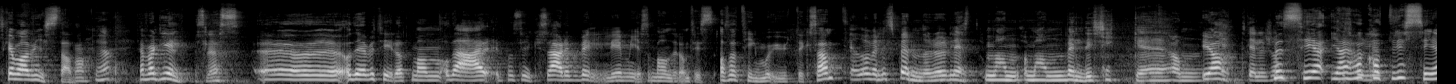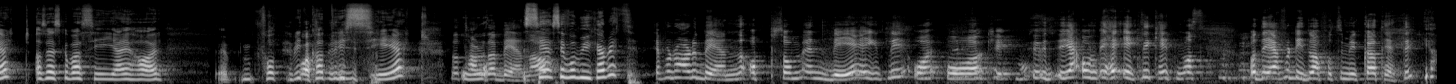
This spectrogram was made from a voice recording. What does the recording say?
Skal jeg bare vise deg noe? Ja. Jeg har vært hjelpeløs. Uh, og det betyr at man Og det er, på sykehuset er det veldig mye som handler om tiss. Altså ting må ut, ikke sant? Ja, det var veldig spennende å lese om han, om han veldig kjekke han Ja, Hetfield eller sånn. men se, jeg har katerisert Altså, jeg skal bare si jeg har fått blitt katrisert. Nå tar du da bena Se, opp. se hvor myk jeg har blitt. Ja, for nå har du benene opp som en V, egentlig. Og, og, Kate Moss. ja, og egentlig Kate Moss. Og det er fordi du har fått så mye kateter. Ja,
